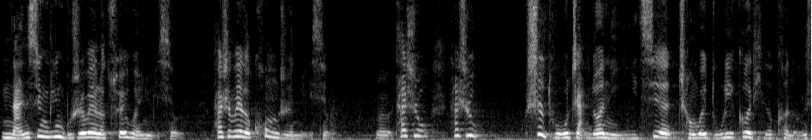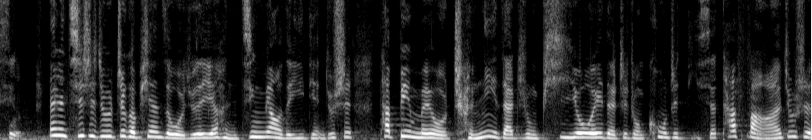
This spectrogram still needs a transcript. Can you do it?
男性并不是为了摧毁女性，他是为了控制女性，嗯，他是他是试图斩断你一切成为独立个体的可能性。但是其实就是这个片子，我觉得也很精妙的一点，就是他并没有沉溺在这种 PUA 的这种控制底下，他反而就是。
